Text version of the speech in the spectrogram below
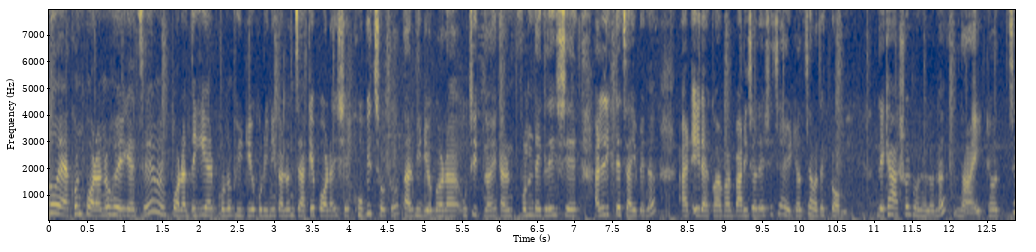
তো এখন পড়ানো হয়ে গেছে। পড়াতে গিয়ে আর কোনো ভিডিও করিনি, কারণ যাকে পড়াই সে খুবই ছোট, তার ভিডিও করা উচিত নয়, কারণ ফোন দেখলেই সে আর লিখতে চাইবে না। আর এই দেখো, আমার বাড়ি চলে এসেছে, আর এটা হচ্ছে আমাদের টমি। দেখে আসল মনে হলো না না, এটা হচ্ছে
